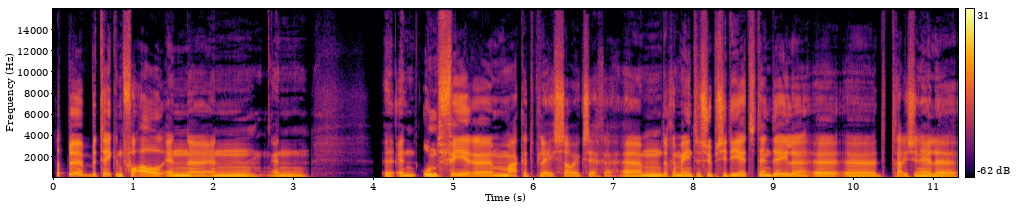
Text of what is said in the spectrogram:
Dat eh, betekent vooral een, eh, een, een, een onfaire marketplace, zou ik zeggen. Ehm, de gemeente subsidieert ten dele eh, eh, de traditionele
